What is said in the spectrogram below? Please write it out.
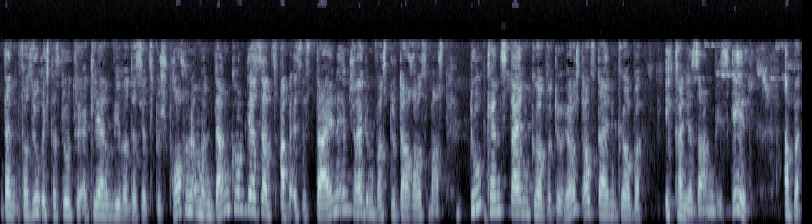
dann versuche ich das so zu erklären, wie wir das jetzt besprochen haben. Und dann kommt der Satz, aber es ist deine Entscheidung, was du daraus machst. Du kennst deinen Körper, du hörst auf deinen Körper. Ich kann dir sagen, wie es geht. Aber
